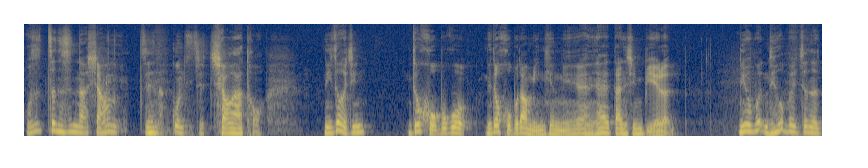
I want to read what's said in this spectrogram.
我是真的是拿想要直接拿棍子直接敲他头。你都已经，你都活不过，你都活不到明天，你你还在担心别人？你会不会你会不会真的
